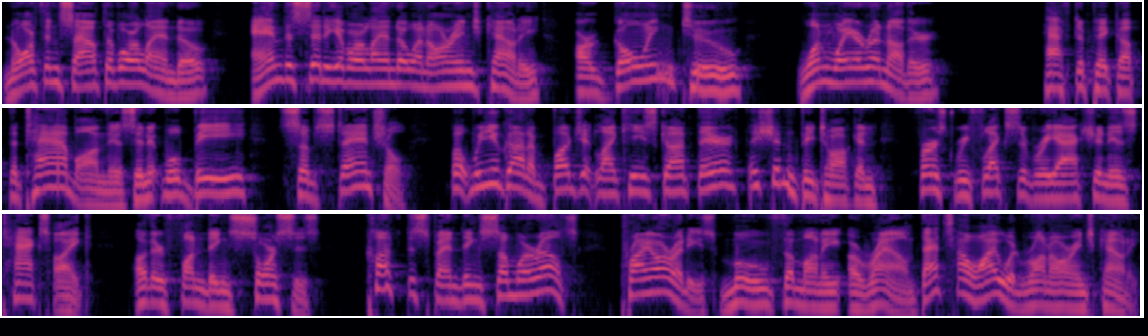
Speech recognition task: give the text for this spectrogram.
north and south of Orlando, and the city of Orlando and Orange County, are going to, one way or another, have to pick up the tab on this, and it will be substantial. But when you got a budget like he's got there, they shouldn't be talking. First reflexive reaction is tax hike, other funding sources. Cut the spending somewhere else. Priorities, move the money around. That's how I would run Orange County.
